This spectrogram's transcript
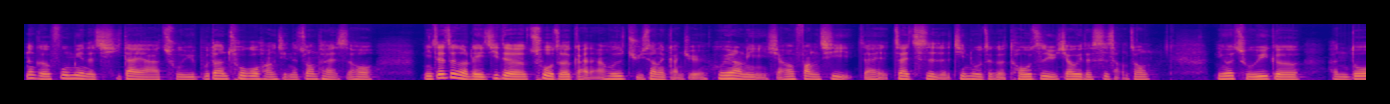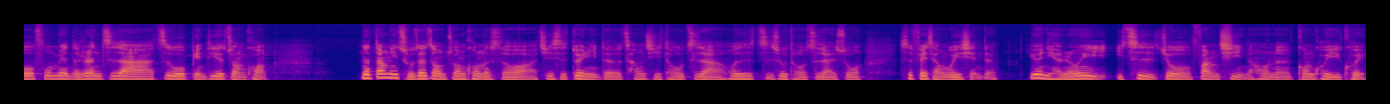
那个负面的期待啊，处于不断错过行情的状态的时候，你在这个累积的挫折感啊，或者沮丧的感觉，会让你想要放弃，再再次的进入这个投资与交易的市场中，你会处于一个很多负面的认知啊、自我贬低的状况。那当你处在这种状况的时候啊，其实对你的长期投资啊，或者是指数投资来说是非常危险的，因为你很容易一次就放弃，然后呢功亏一篑。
